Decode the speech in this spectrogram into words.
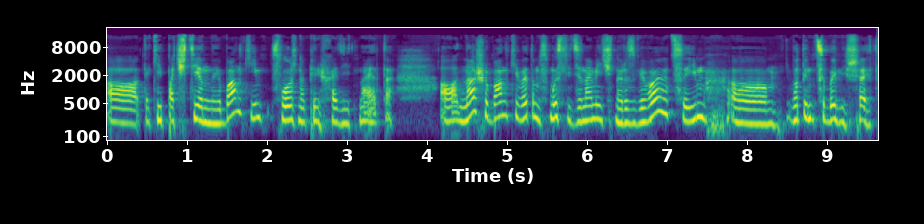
а, такие почтенные банки, им сложно переходить на это. А наши банки в этом смысле динамично развиваются, им, а, вот им ЦБ мешает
